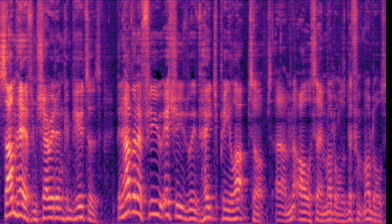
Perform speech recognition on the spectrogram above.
Sam here from Sheridan Computers. Been having a few issues with HP laptops, um, not all the same models, different models,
